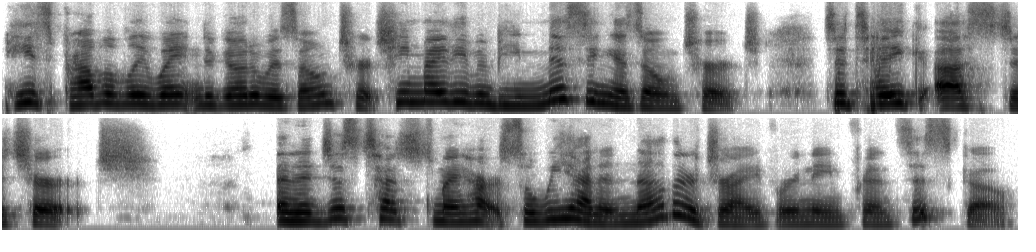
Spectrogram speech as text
he's probably waiting to go to his own church. He might even be missing his own church to take us to church. And it just touched my heart. So we had another driver named Francisco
